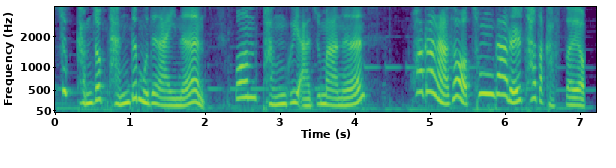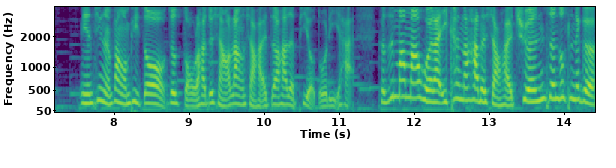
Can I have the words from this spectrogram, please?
쑥감족잔뜩묻은아이는뻔방귀아주마는 화가나서총가를찾아갔어요。年轻人放完屁之后就走了，他就想要让小孩知道他的屁有多厉害。可是妈妈回来一看到他的小孩全身都是那个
